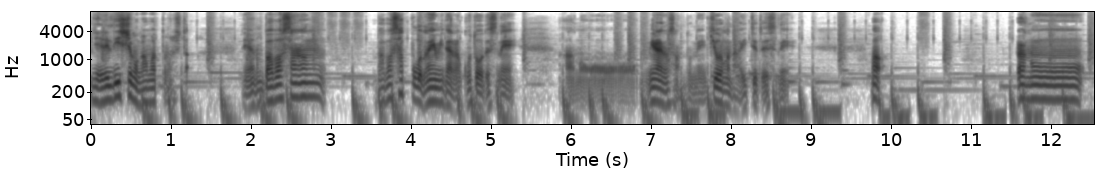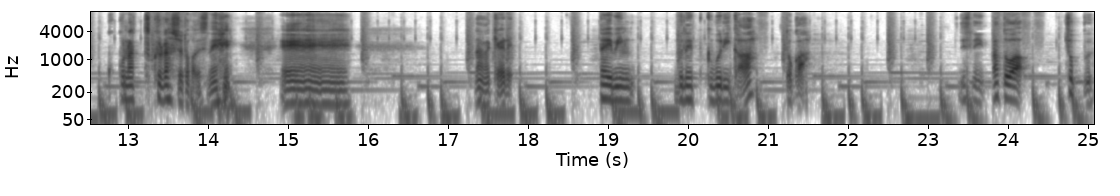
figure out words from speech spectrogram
で、レディッシュも頑張ってました。で、あの、馬場さん、馬場殺法だね、みたいなことをですね、あのー、ミラノさんとね、京奈が言っててですね、まあ、あのー、ココナッツクラッシュとかですね、えー、なんだっけあれ、ダイビング、ブネックブリカ？ーとか、ですね。あとは、チョップ。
